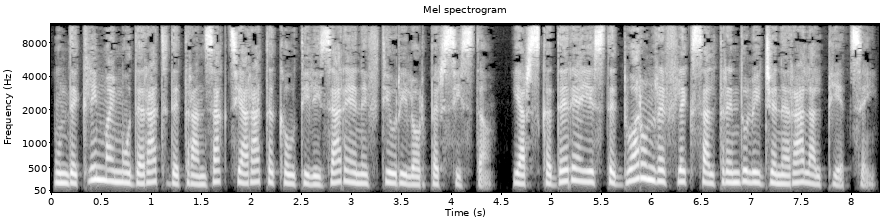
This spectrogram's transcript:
un declin mai moderat de tranzacții arată că utilizarea NFT-urilor persistă, iar scăderea este doar un reflex al trendului general al pieței.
